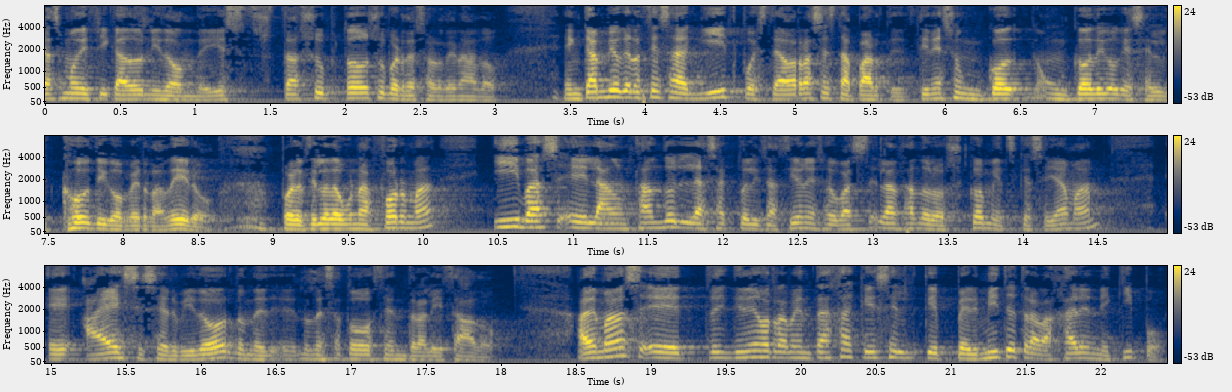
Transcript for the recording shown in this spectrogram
has modificado ni dónde, y está todo súper desordenado. En cambio, gracias a Git, pues te ahorras esta parte. Tienes un, un código que es el código verdadero, por decirlo de alguna forma, y vas eh, lanzando las actualizaciones o vas lanzando los commits que se llaman eh, a ese servidor donde, donde está todo centralizado. Además, eh, tiene otra ventaja que es el que permite trabajar en equipo.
